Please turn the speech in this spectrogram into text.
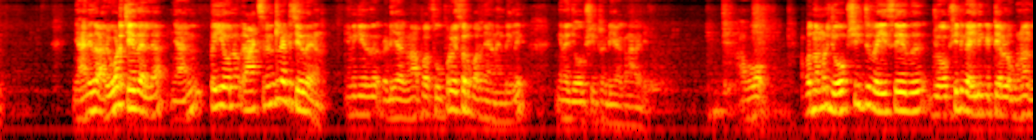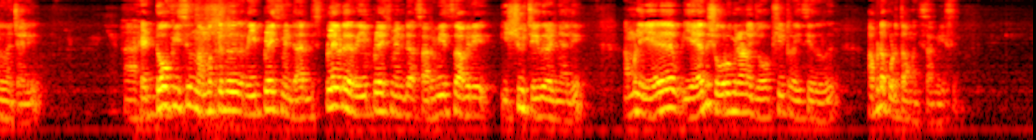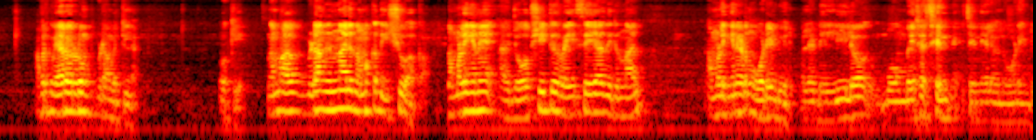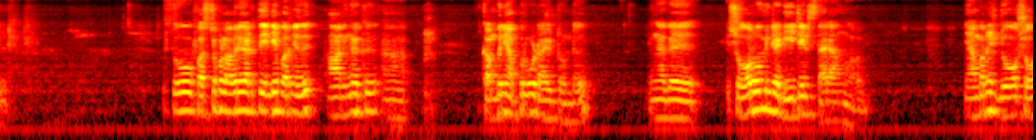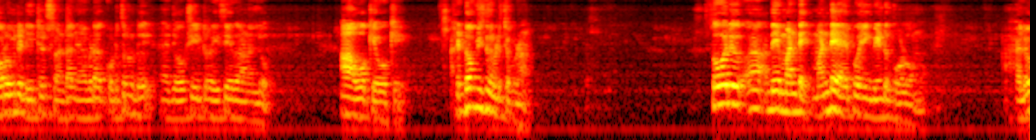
ഞാനിത് അറിവോടെ ചെയ്തതല്ല. ഞാൻ ഇപ്പോൾ ഈ ഒരു ആക്സിഡന്റലായിട്ട് ചെയ്തതാണ്. എനിക്കിത് റെഡിയാക്കണം അപ്പോൾ സൂപ്പർവൈസർ പറഞ്ഞാണ് എന്റെ ഇങ്ങനെ ജോബ് ഷീറ്റ് റെഡിയാക്കണ കാര്യം. അപ്പോൾ അപ്പോൾ നമ്മൾ ജോബ് ഷീറ്റ് റേസ് ചെയ്ത് ജോബ് ഷീറ്റ് കയ്യിൽ കിട്ടിയുള്ള ഗുണം എന്താണെന്ന് വെച്ചാൽ ഹെഡ് ഓഫീസിൽ നമുക്കിത് റീപ്ലേസ്മെന്റ് ഡിസ്പ്ലേയുടെ റീപ്ലേസ്മെന്റ് സർവീസ് അവർ ഇഷ്യൂ ചെയ്ത് കഴിഞ്ഞാൽ നമ്മൾ ഏത് ഷോറൂമിലാണോ ജോബ് ഷീറ്റ് റേസ് ചെയ്തത് അവിടെ കൊടുത്താൽ മതി സർവീസ് അവർക്ക് വേറെ എവിടെയും വിടാൻ പറ്റില്ല. ഓക്കെ നമ്മൾ വിടാൻ നിന്നാൽ നമുക്കത് ഇഷ്യൂ ആക്കാം. നമ്മളിങ്ങനെ ജോബ് ഷീറ്റ് റേസ് ചെയ്യാതിരുന്നാൽ നമ്മൾ ഇങ്ങനെ കിടന്ന് ഓടേണ്ടി വരും. അല്ലെ ഡൽഹിയിലോ ബോംബെയിലോ ചെന്നൈ ചെന്നൈയിലോ ഓടേണ്ടി വരും. സോ ഫസ്റ്റ് ഓഫ് ഓൾ അവർ അടുത്ത് എന്റെ പറഞ്ഞത് ആ നിങ്ങൾക്ക് കമ്പനി അപ്രൂവ്ഡ് ആയിട്ടുണ്ട്. നിങ്ങൾക്ക് ഷോറൂമിന്റെ ഡീറ്റെയിൽസ് തരാമെന്ന് പറഞ്ഞു. ഞാൻ പറഞ്ഞു ജോ ഷോറൂമിന്റെ ഡീറ്റെയിൽസ് വേണ്ട. ഞാൻ ഇവിടെ കൊടുത്തിട്ടുണ്ട്. ജോബ് ഷീറ്റ് റേസ് ചെയ്തതാണല്ലോ. ആ ഓക്കെ ഓക്കെ ഹെഡ് ഓഫീസിൽ നിന്ന് വിളിച്ചപ്പോഴാണ്. സോ ഒരു അതേ മൺഡേ മൺഡേ ആയപ്പോൾ എനിക്ക് വീണ്ടും കോൾ വന്നു. ഹലോ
